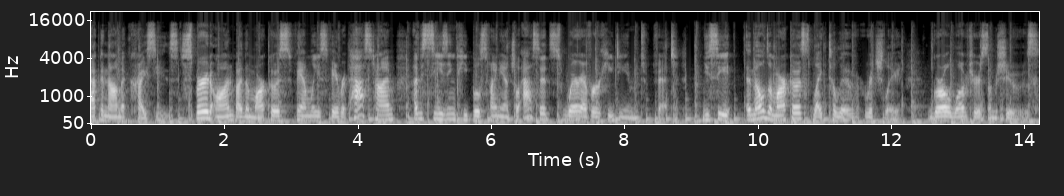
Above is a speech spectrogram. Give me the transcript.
economic crises, spurred on by the Marcos family's favorite pastime of seizing people's financial assets wherever he deemed fit. You see, Imelda Marcos liked to live richly. Girl loved her some shoes.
